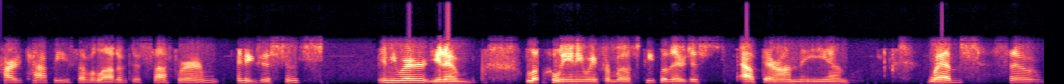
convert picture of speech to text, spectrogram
hard copies of a lot of this software in existence anywhere? You know, locally anyway. For most people, they're just out there on the um, webs. So,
